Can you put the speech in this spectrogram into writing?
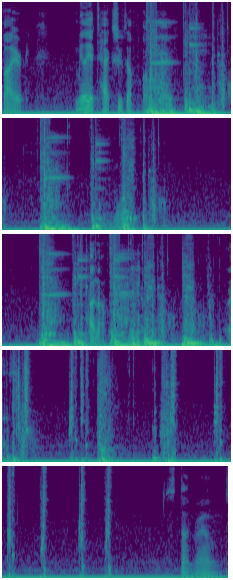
fired, melee attack shoots off. Okay. More. Oh no. There you go. What else? Stun rounds.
